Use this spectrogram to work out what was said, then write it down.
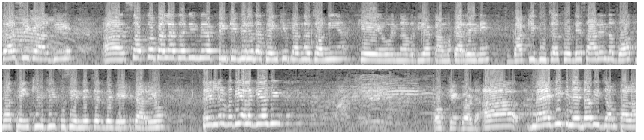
ਸਤਿ ਸ੍ਰੀ ਅਕਾਲ ਜੀ। ਸਭ ਤੋਂ ਪਹਿਲਾਂ ਤਾਂ ਜੀ ਮੇਰਾ ਪਿੰਕੀ ਵੀਰੇ ਦਾ ਥੈਂਕ ਯੂ ਕਰਨਾ ਚਾਹੁੰਦੀ ਆ ਕਿ ਉਹ ਇੰਨਾ ਵਧੀਆ ਕੰਮ ਕਰ ਰਹੇ ਨੇ। ਬਾਕੀ ਦੂਜਾ ਤੁਹਾਡੇ ਸਾਰਿਆਂ ਦਾ ਬਹੁਤ ਬਹੁਤ ਥੈਂਕ ਯੂ ਜੀ। ਤੁਸੀਂ ਇੰਨੇ ਚਿਰ ਦੇ ਵੇਟ ਕਰ ਰਹੇ ਹੋ। ਟ੍ਰੇਲਰ ਵਧੀਆ ਲੱਗਿਆ ਜੀ? ਓਕੇ ਗੁੱਡ ਆ ਮੈਂ ਜੀ ਕੈਨੇਡਾ ਦੀ ਜੰਪ ਵਾਲਾ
